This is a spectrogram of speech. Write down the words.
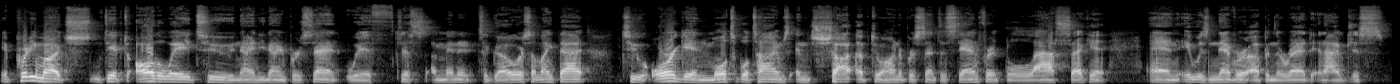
It pretty much dipped all the way to 99% with just a minute to go or something like that to Oregon multiple times and shot up to 100% to Stanford the last second. And it was never up in the red. And I've just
